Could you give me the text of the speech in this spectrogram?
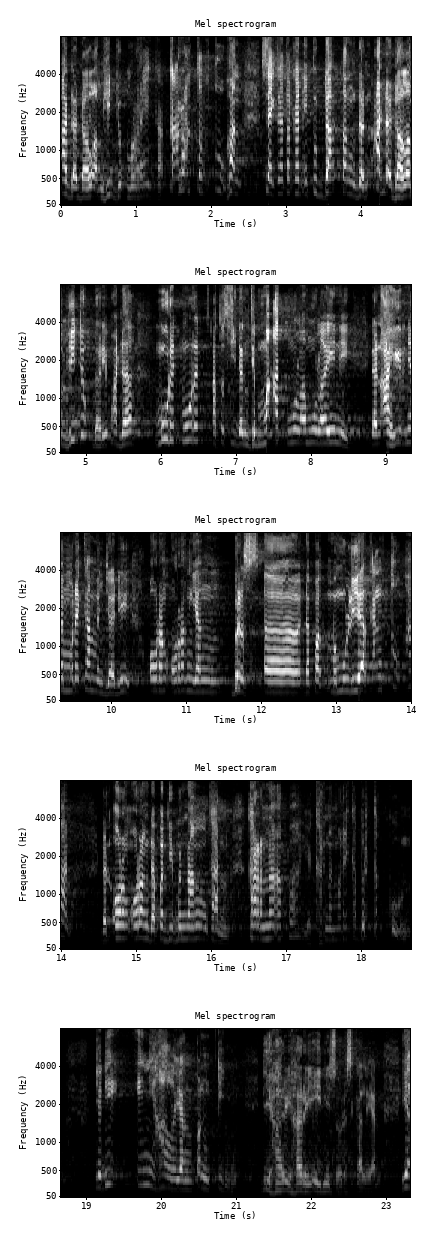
ada dalam hidup mereka. Karakter Tuhan, saya katakan itu datang dan ada dalam hidup daripada murid-murid atau sidang jemaat mula-mula ini. Dan akhirnya mereka menjadi orang-orang yang bers, uh, dapat memuliakan Tuhan. Dan orang-orang dapat dimenangkan. Karena apa? Ya karena mereka bertekun. Jadi ini hal yang penting di hari-hari ini saudara sekalian. Ya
